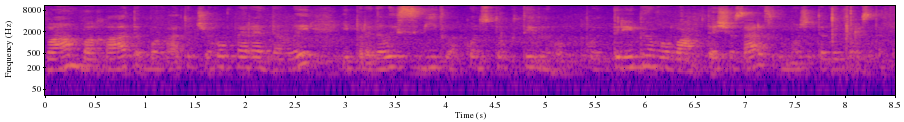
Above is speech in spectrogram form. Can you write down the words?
вам багато, багато чого передали і передали світла конструктивного, потрібного вам, те, що зараз ви можете використати.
